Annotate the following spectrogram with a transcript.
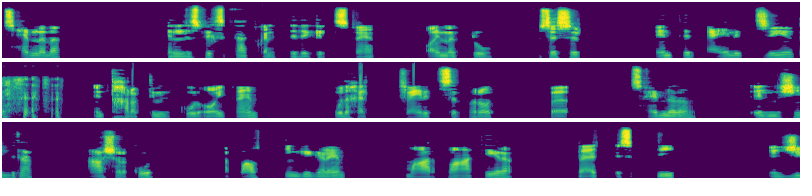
صاحبنا ده ال specs بتاعته كانت ridiculous فاهم؟ iMac Pro processor Intel عيلة Xeon. أنت خرجت من ال Core i فاهم؟ ودخلت في عيلة ال server ات. فصاحبنا ده ال machine بتاعته 10 core 64 جيجا RAM مع 4 تيرا بايت SSD ال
